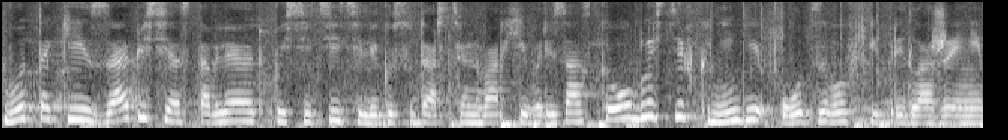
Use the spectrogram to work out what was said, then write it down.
Вот такие записи оставляют посетители Государственного архива Рязанской области в книге отзывов и предложений.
